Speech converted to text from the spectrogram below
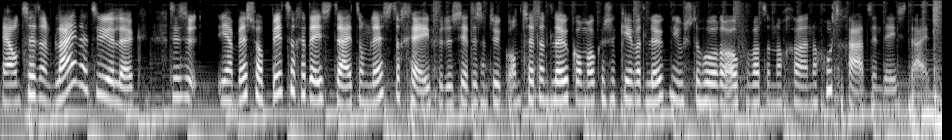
Ja, ontzettend blij natuurlijk. Het is eh, ja, best wel pittig in deze tijd om les te geven. Dus het is natuurlijk ontzettend leuk om ook eens een keer wat leuk nieuws te horen over wat er nog, uh, nog goed gaat in deze tijd.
